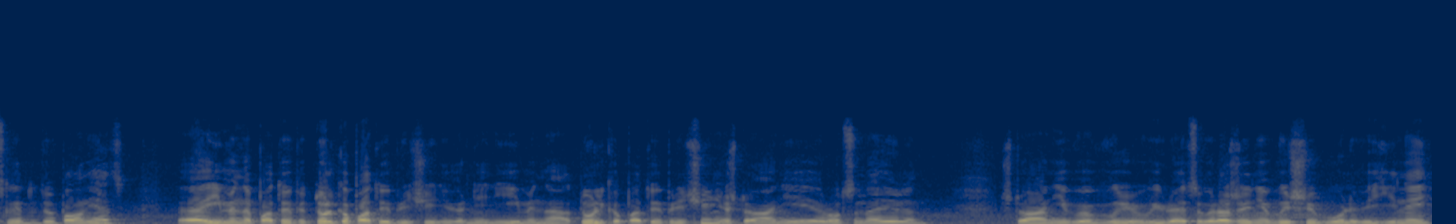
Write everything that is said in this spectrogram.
следует выполнять, э, именно по той, только по той причине, вернее, не именно, а только по той причине, что они Роценаэлен, что они являются выражением высшей воли. Вегиней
